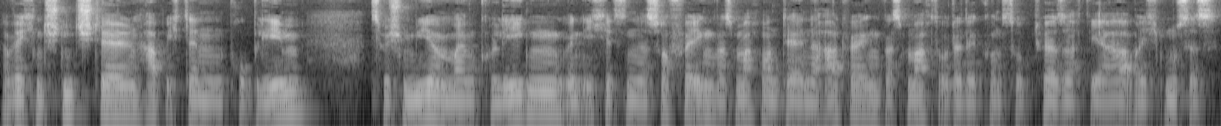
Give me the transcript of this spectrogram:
an welchen Schnittstellen habe ich denn ein Problem zwischen mir und meinem Kollegen, wenn ich jetzt in der Software irgendwas mache und der in der Hardware irgendwas macht oder der Konstrukteur sagt, ja, aber ich muss das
